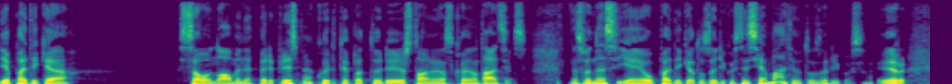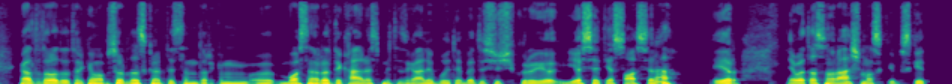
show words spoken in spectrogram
jie patikė savo nuomonę per prismę, kuri taip pat turi istorinės konotacijas. Nes vadinasi, jie jau patikė tos dalykus, nes jie matė tos dalykus. Ir gal tai atrodo, tarkim, absurdas kartais, ten, tarkim, vos ne radikalios mintis gali būti, bet iš tikrųjų jose tiesos yra. Ir, ir va tas nurašymas, kaip sakyt,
